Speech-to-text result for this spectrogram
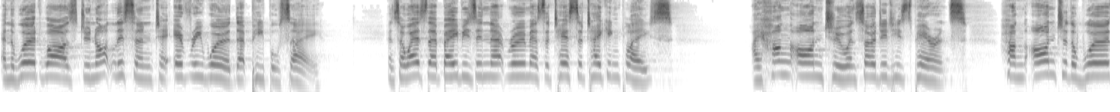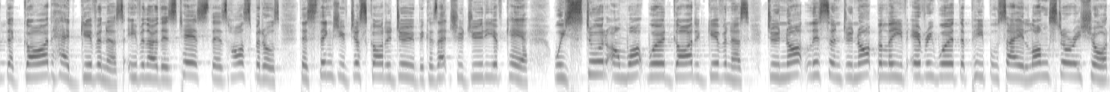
And the word was do not listen to every word that people say. And so, as that baby's in that room, as the tests are taking place, I hung on to, and so did his parents, hung on to the word that God had given us, even though there's tests, there's hospitals, there's things you've just got to do because that's your duty of care. We stood on what word God had given us. Do not listen, do not believe every word that people say. Long story short,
